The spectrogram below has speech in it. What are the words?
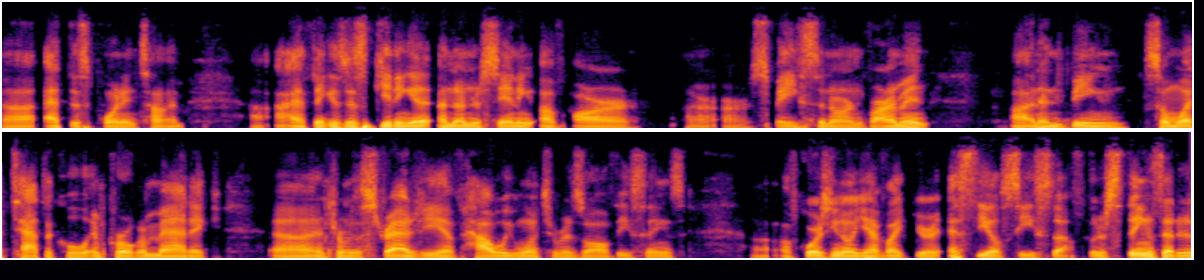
uh, at this point in time. Uh, I think it's just getting a, an understanding of our, our, our space and our environment, uh, and then being somewhat tactical and programmatic uh, in terms of strategy of how we want to resolve these things. Uh, of course, you know, you have like your SDLC stuff. There's things that are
